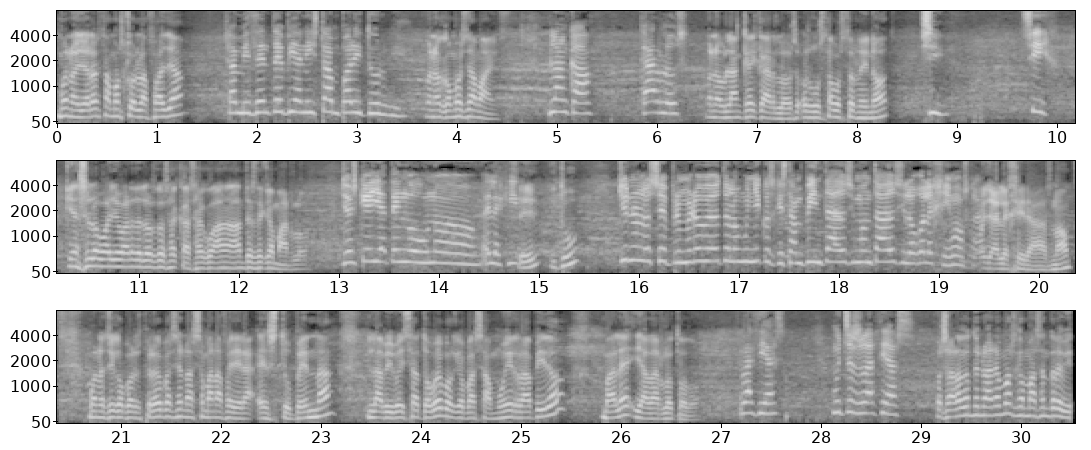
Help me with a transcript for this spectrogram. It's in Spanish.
Bueno, y ahora estamos con la falla. San Vicente, pianista Amparo Iturbi. Bueno, ¿cómo os llamáis? Blanca, Carlos. Bueno, Blanca y Carlos, ¿os gusta vuestro ninot? Sí. Sí. ¿Quién se lo va a llevar de los dos a casa antes de quemarlo? Yo es que ya tengo uno elegido. ¿Sí? ¿Y tú? Yo no lo sé, primero veo todos los muñecos que están pintados y montados y luego elegimos. Claro. Ya elegirás, ¿no? Bueno chicos, pues espero que pase una semana fallera estupenda, la viváis a tope porque pasa muy rápido, ¿vale? Y a darlo todo. Gracias. Muchas gracias. Pues ahora continuaremos con más entrevistas.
